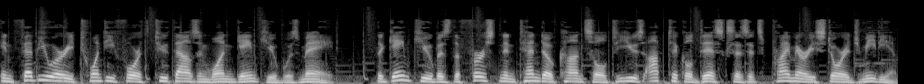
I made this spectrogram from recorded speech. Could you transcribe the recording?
In February 24, 2001 GameCube was made. The GameCube is the first Nintendo console to use optical discs as its primary storage medium.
